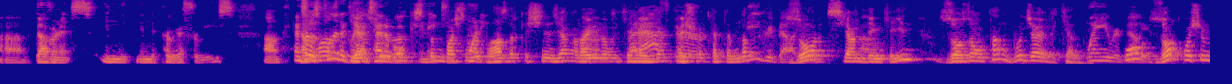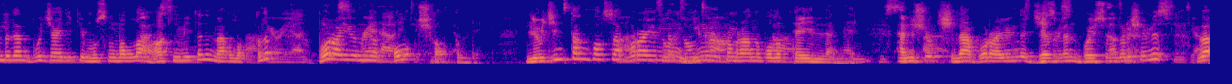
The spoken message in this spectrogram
Uh, governance in the, in the peripheries. Um, and so it's politically untenable in 1820. Um, um, Zozon'dan bu cayga geldi. O zor koşun bilen bu caydaki Müslümanlar hakimiyetini uh, mağlup kılıp bu rayonunu toluk şal kıldı. Лючинтан болса bu rayonning yangi hukmroni bo'lib tayinlandi. Ana shu kishilar bu rayonni jazman bo'ysundirishimiz va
